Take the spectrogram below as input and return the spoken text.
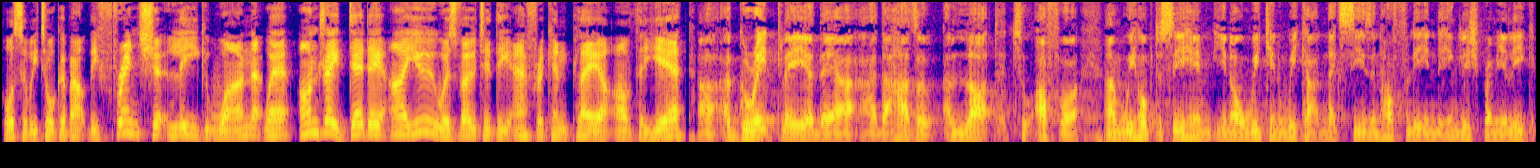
Also, we talk about the French League One, where Andre Dede Ayew was voted the African Player of the Year. Uh, a great player there uh, that has a, a, lot to offer, and we hope to see him, you know, week in, week out next season, hopefully in the English Premier League.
